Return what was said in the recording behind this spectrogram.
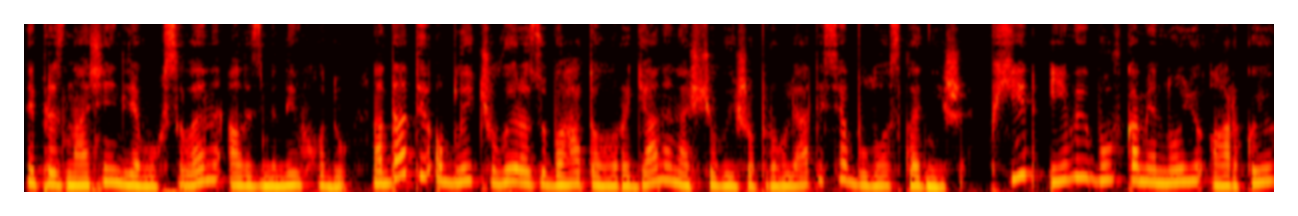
не призначені для вух селени, але змінив ходу. Надати обличчю виразу багатого городянина, що вийшов прогулятися, було складніше. Вхід Іви був кам'яною аркою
